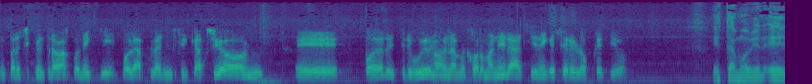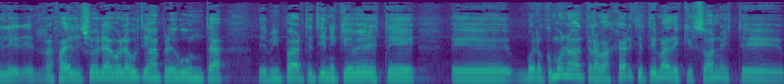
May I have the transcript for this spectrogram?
me parece que el trabajo en equipo, la planificación, poder distribuirnos de la mejor manera tiene que ser el objetivo. Está muy bien. Rafael, yo le hago la última pregunta de mi parte, tiene que ver este eh, bueno, ¿cómo van a trabajar este tema de que son, este,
